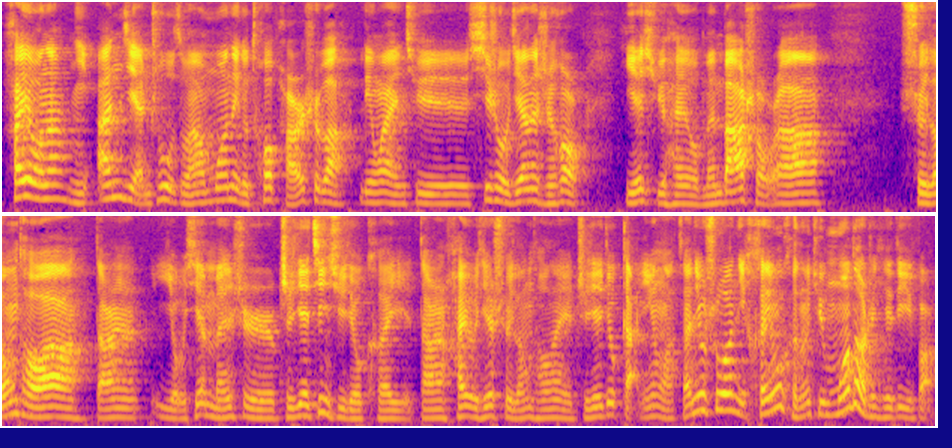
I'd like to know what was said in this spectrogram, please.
还有呢，你安检处总要摸那个托盘是吧？另外，你去洗手间的时候，也许还有门把手啊、水龙头啊。当然，有些门是直接进去就可以。当然，还有些水龙头呢，也直接就感应了。咱就说，你很有可能去摸到这些地方。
